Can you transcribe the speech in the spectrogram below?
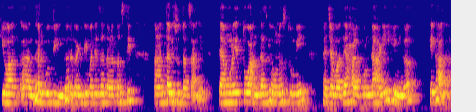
किंवा घरगुती घरघंटीमध्ये जर दळत असतील तरीसुद्धा चालेल. त्यामुळे तो अंदाज घेऊनच तुम्ही ह्याच्यामध्ये हळकुंड आणि हिंग हे घाला.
